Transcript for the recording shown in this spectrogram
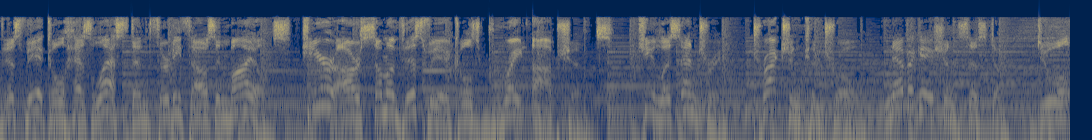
This vehicle has less than 30,000 miles. Here are some of this vehicle's great options keyless entry, traction control, navigation system, dual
